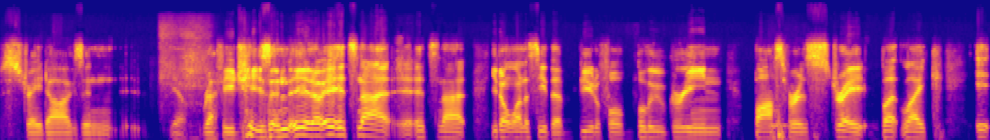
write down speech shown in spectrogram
stray dogs and you know refugees, and you know it's not, it's not. You don't want to see the beautiful blue green Bosphorus Strait, but like it,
